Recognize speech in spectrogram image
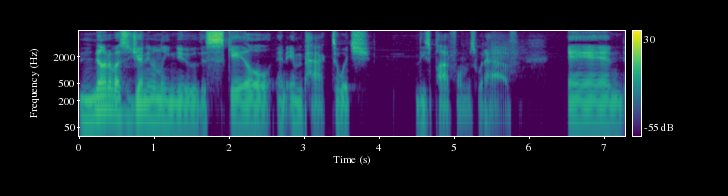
none of us genuinely knew the scale and impact to which these platforms would have. And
